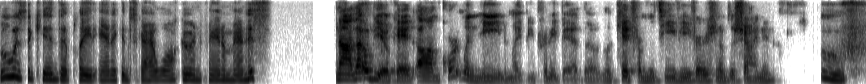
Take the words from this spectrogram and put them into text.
Who was the kid that played Anakin Skywalker in Phantom Menace? Nah, that would be okay. Um, Courtland Mead might be pretty bad though. The kid from the TV version of The Shining. Oof.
